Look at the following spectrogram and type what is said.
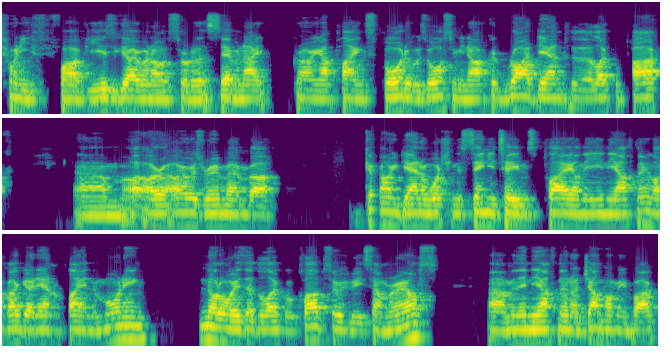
25 years ago when I was sort of seven, eight, growing up playing sport. It was awesome. You know, I could ride down to the local park. Um, I, I, always remember going down and watching the senior teams play on the in the afternoon. Like I'd go down and play in the morning, not always at the local club, so we'd be somewhere else. Um, and then the afternoon, I jump on my bike,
